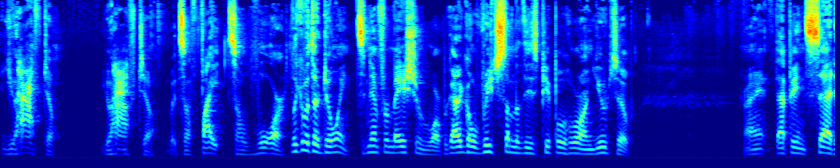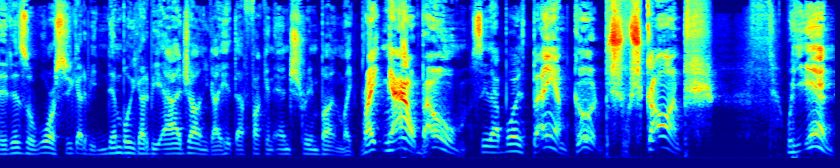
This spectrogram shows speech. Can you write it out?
You have to. You have to. It's a fight. It's a war. Look at what they're doing. It's an information war. We got to go reach some of these people who are on YouTube. Right. That being said, it is a war, so you got to be nimble. You got to be agile, and you got to hit that fucking end stream button. Like right now, boom. See that, boys? Bam. Good. Psh, psh, gone. Psh. We in.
